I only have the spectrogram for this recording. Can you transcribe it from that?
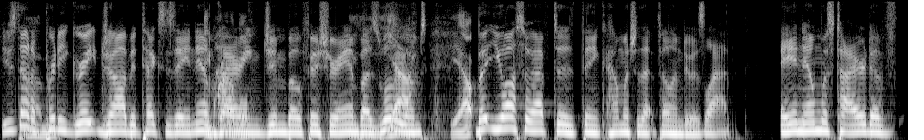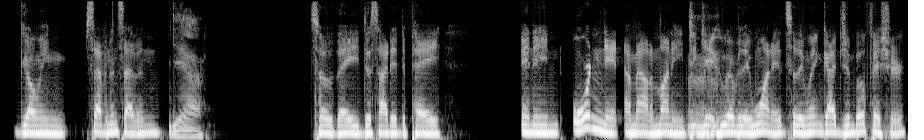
He's done a pretty great job at Texas A&M Um, Incredible. hiring Jimbo Fisher and Buzz Yeah. Williams. Yep. But you also have to think how much of that fell into his lap. A&M was tired of going 7 and 7, yeah, so they decided to pay an inordinate amount of money to Mm-hmm. get whoever they wanted. So they went and got Jimbo Fisher.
